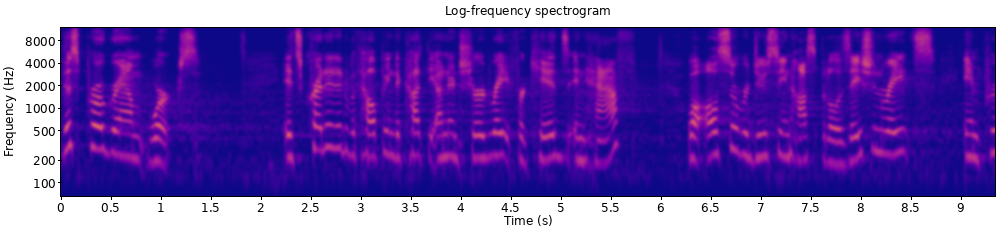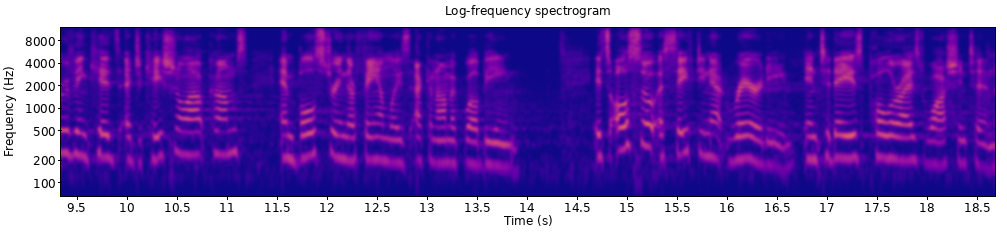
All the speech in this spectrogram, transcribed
This program works. It's credited with helping to cut the uninsured rate for kids in half, while also reducing hospitalization rates, improving kids' educational outcomes, and bolstering their families' economic well-being. It's also a safety net rarity in today's polarized Washington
